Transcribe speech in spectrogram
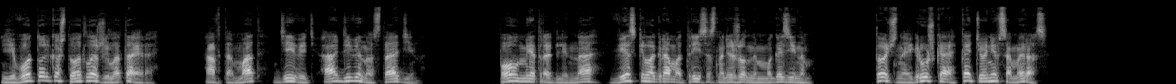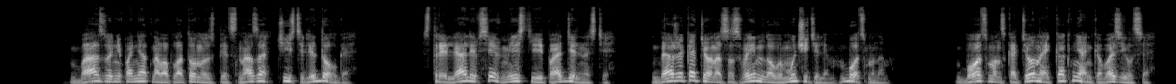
Его только что отложила Тайра. Автомат 9А91. Полметра длина, вес килограмма три со снаряженным магазином. Точная игрушка, котёне в самый раз. Базу непонятного Платону спецназа чистили долго. Стреляли все вместе и по отдельности. Даже котена со своим новым учителем, боцманом. Боцман с котеной как нянька возился,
